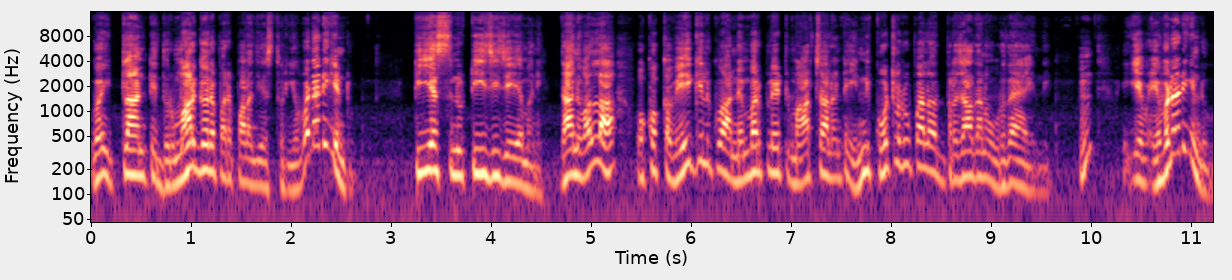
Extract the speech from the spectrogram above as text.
ఇగో ఇట్లాంటి దుర్మార్గమైన పరిపాలన చేస్తారు. ఎవడు అడిగిండు? టీఎస్ను టీజీ చేయమని. దానివల్ల ఒక్కొక్క వెహికల్కు ఆ నెంబర్ ప్లేట్లు మార్చాలంటే ఎన్ని కోట్ల రూపాయల ప్రజాధనం వృధా అయింది. ఎవడు అడిగిండు?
